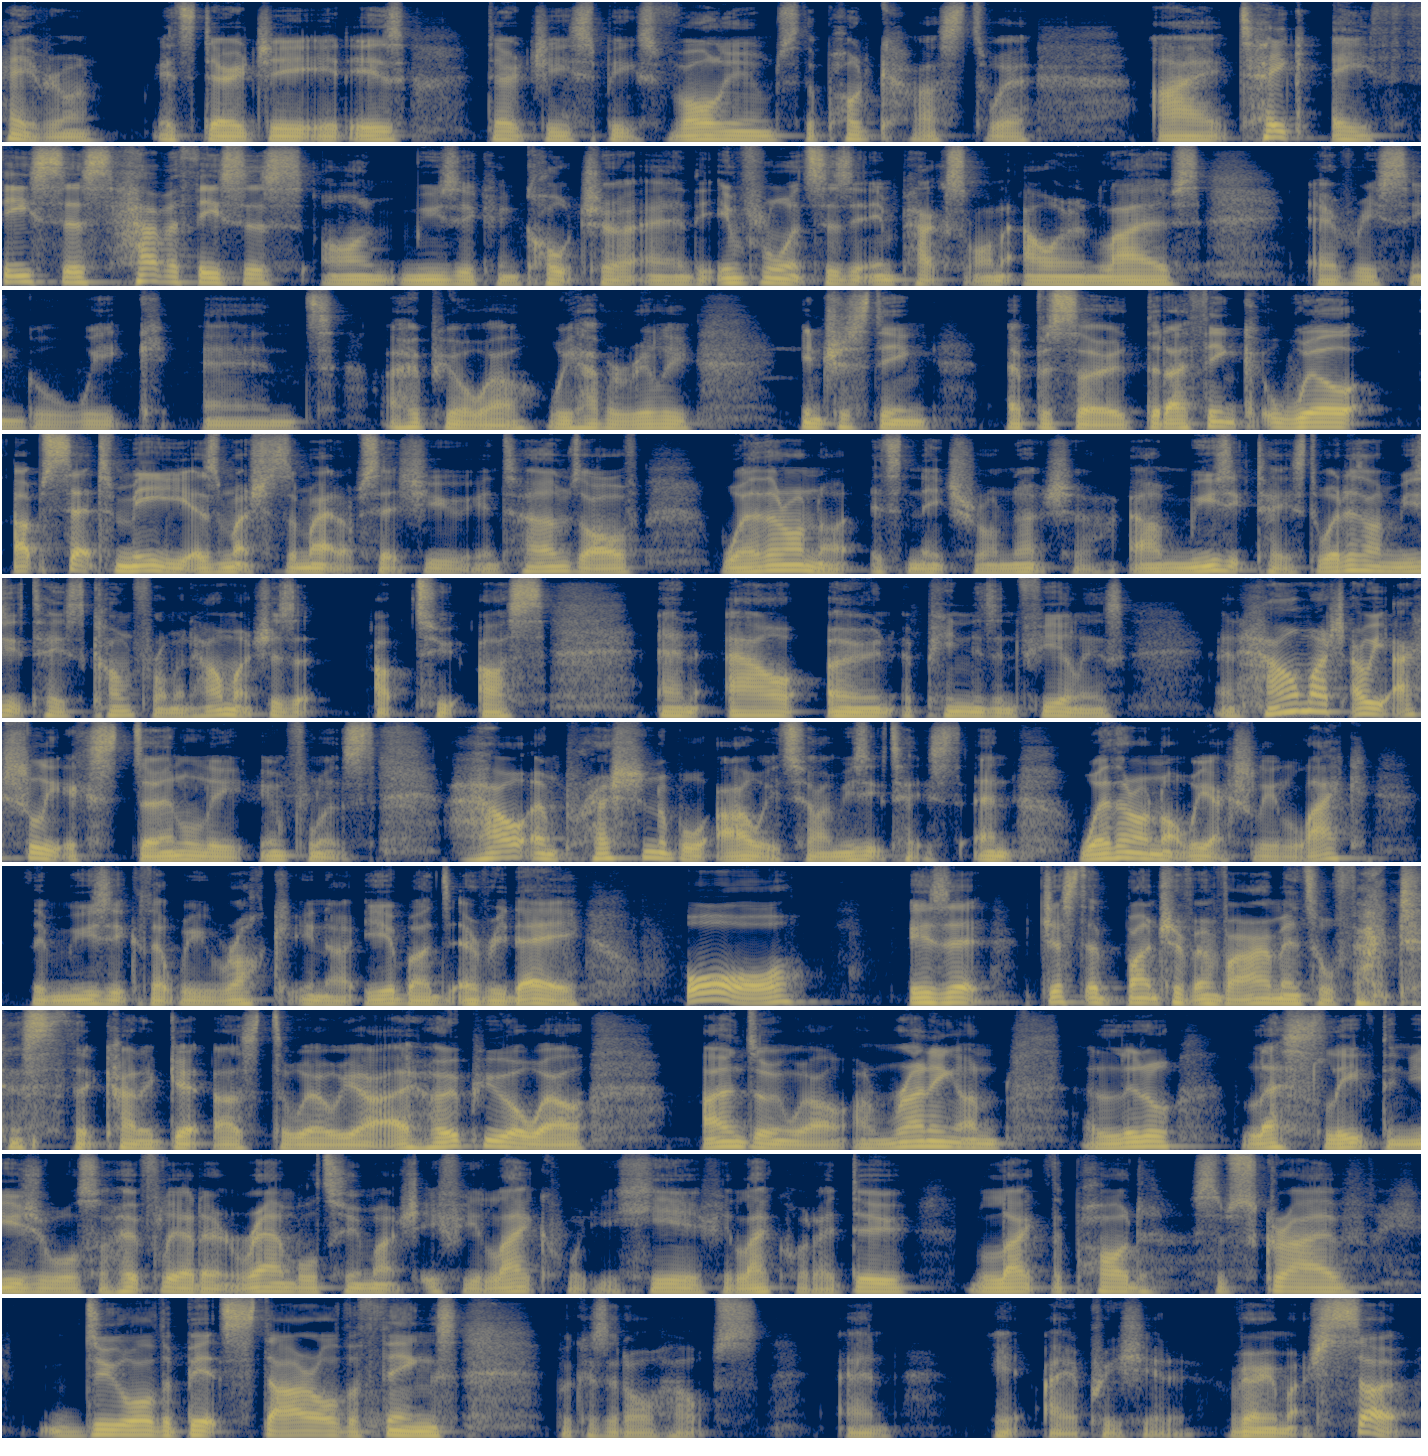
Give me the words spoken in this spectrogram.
Hey everyone, it's Derrick Gee. It is Derrick Gee Speaks Volumes, the podcast where I take a thesis, have a thesis on music and culture and the influences it impacts on our own lives every single week. And I hope you're well. We have a really interesting episode that I think will upset me as much as it might upset you in terms of whether or not it's nature or nurture. Our music taste, where does our music taste come from, and how much is it up to us and our own opinions and feelings? And how much are we actually externally influenced? How impressionable are we to our music taste? And whether or not we actually like the music that we rock in our earbuds every day, or is it just a bunch of environmental factors that kind of get us to where we are? I hope you are well. I'm doing well. I'm running on a little less sleep than usual, so hopefully I don't ramble too much. If you like what you hear, if you like what I do, like the pod, subscribe, do all the bits, star all the things, because it all helps. And it, I appreciate it very much. So,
